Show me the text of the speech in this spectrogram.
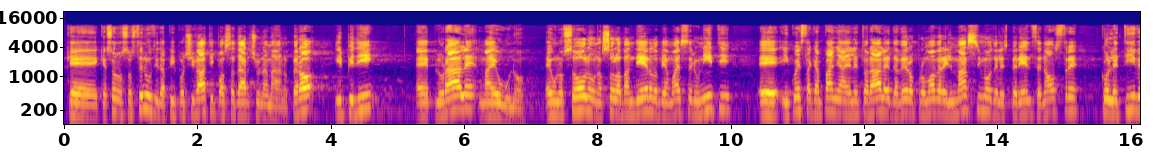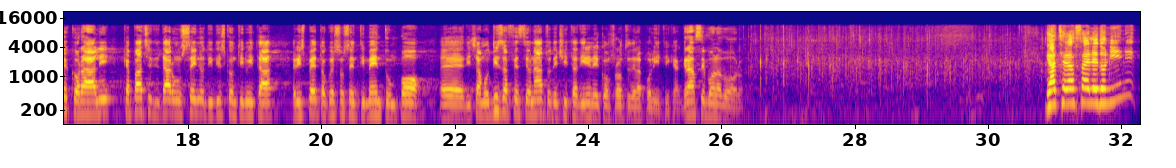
che, che sono sostenuti da Pippo Civati, possa darci una mano. Però il PD è plurale ma è uno è uno solo, una sola bandiera, dobbiamo essere uniti e in questa campagna elettorale davvero promuovere il massimo delle esperienze nostre, collettive, corali, capaci di dare un segno di discontinuità rispetto a questo sentimento un po' eh, diciamo disaffezionato dei cittadini nei confronti della politica. Grazie e buon lavoro. Grazie Raffaele Donini.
